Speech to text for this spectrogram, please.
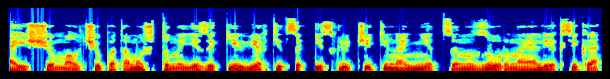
А еще молчу потому, что на языке вертится исключительно нецензурная лексика.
